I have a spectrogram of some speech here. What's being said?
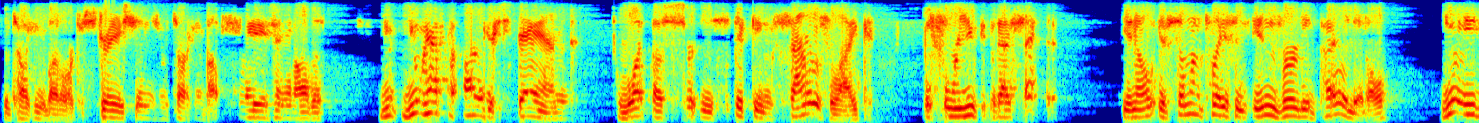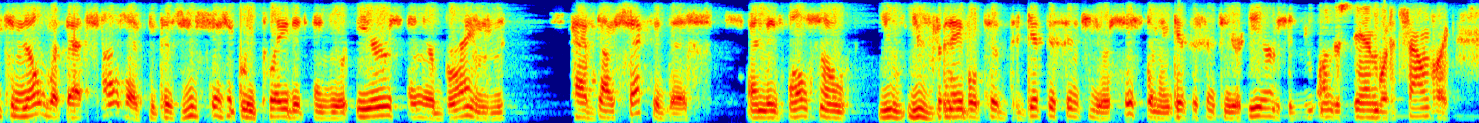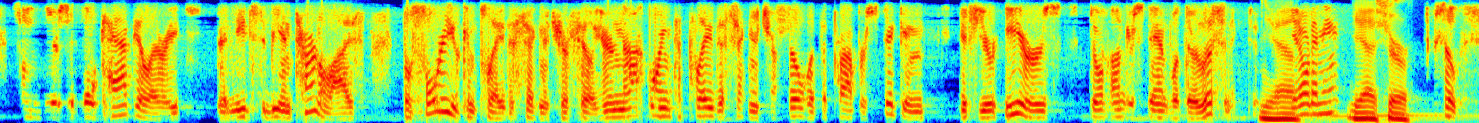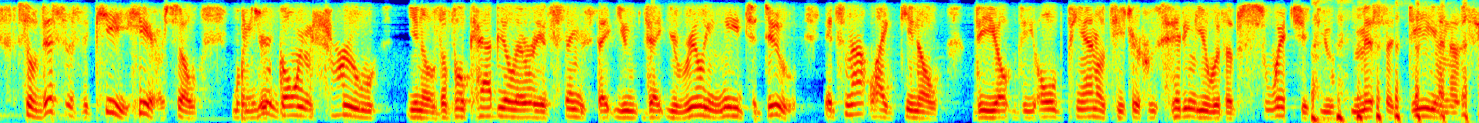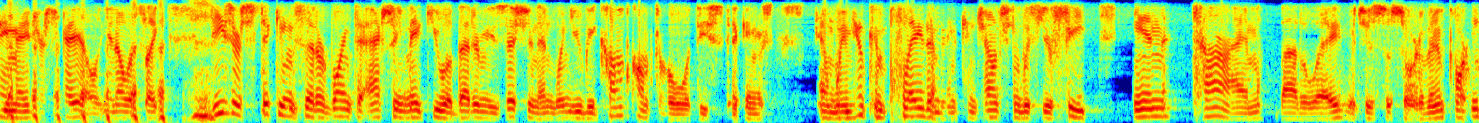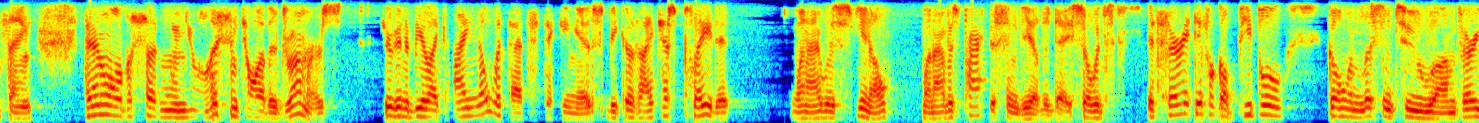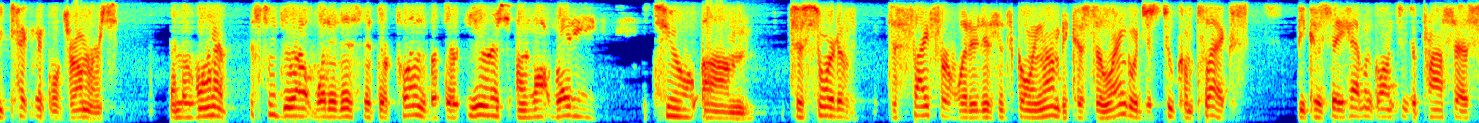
we're talking about orchestrations, we're talking about phrasing and all this. You, you have to understand what a certain sticking sounds like before you can dissect it. You know, if someone plays an inverted paradiddle, you need to know what that sounds like because you physically played it and your ears and your brain have dissected this and they've also you you've been able to, to get this into your system and get this into your ears and you understand what it sounds like. So there's a vocabulary that needs to be internalized before you can play the signature fill. You're not going to play the signature fill with the proper sticking if your ears don't understand what they're listening to. Yeah. You know what I mean? Yeah, sure. So, so this is the key here. So when you're going through, you know, the vocabulary of things that you that you really need to do, it's not like you know the the old piano teacher who's hitting you with a switch if you miss a D in a C major scale. You know, it's like these are stickings that are going to actually make you a better musician. And when you become comfortable with these stickings, and when you can play them in conjunction with your feet in time, by the way, which is a sort of an important thing, then all of a sudden when you listen to other drummers, you're going to be like, I know what that sticking is because I just played it when I was, you know, when I was practicing the other day. So it's it's very difficult. People go and listen to um, very technical drummers, and they want to figure out what it is that they're playing, but their ears are not ready to um, to sort of decipher what it is that's going on because the language is too complex because they haven't gone through the process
